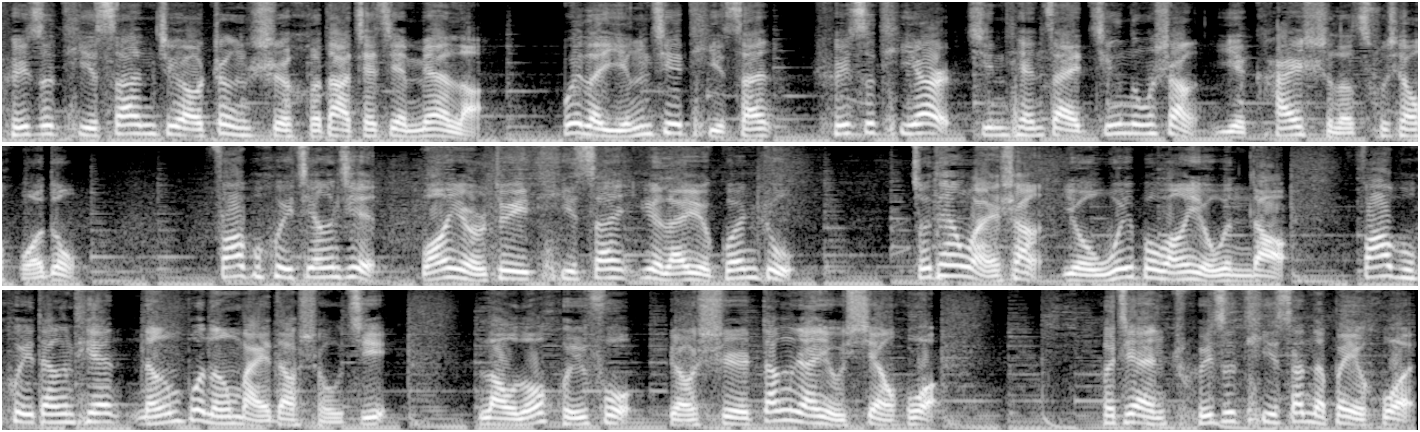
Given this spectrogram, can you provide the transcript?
锤子 T3 就要正式和大家见面了。为了迎接 T3，锤子 T2 今天在京东上也开始了促销活动。发布会将近，网友对 T3 越来越关注。昨天晚上，有微博网友问道。发布会当天能不能买到手机？老罗回复表示当然有现货，可见锤子 T3 的备货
